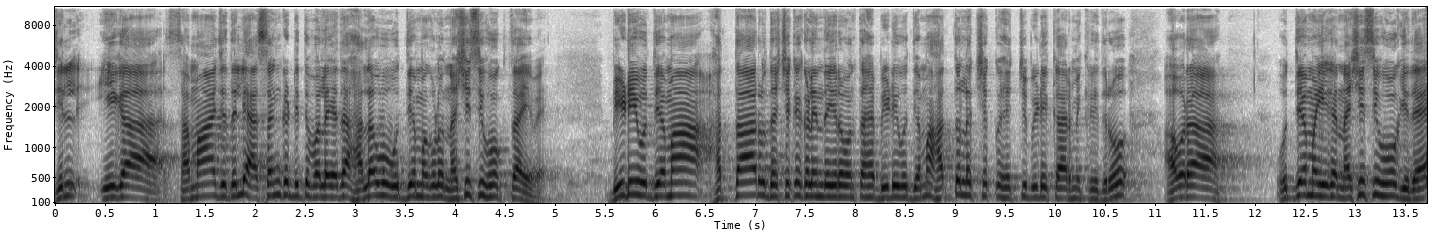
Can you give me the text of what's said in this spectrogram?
ಜಿಲ್, ಈಗ ಸಮಾಜದಲ್ಲಿ ಅಸಂಘಟಿತ ವಲಯದ ಹಲವು ಉದ್ಯಮಗಳು ನಶಿಸಿ ಹೋಗ್ತಾ ಇವೆ. ಬೀಡಿ ಉದ್ಯಮ ಹತ್ತಾರು ದಶಕಗಳಿಂದ ಇರುವಂತಹ ಬೀಡಿ ಉದ್ಯಮ ಹತ್ತು ಲಕ್ಷಕ್ಕೂ ಹೆಚ್ಚು ಬೀಡಿ ಕಾರ್ಮಿಕರಿದ್ದರು. ಅವರ ಉದ್ಯಮ ಈಗ ನಶಿಸಿ ಹೋಗಿದೆ.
